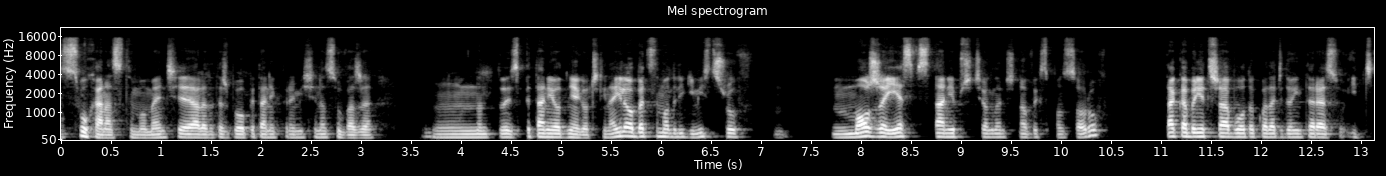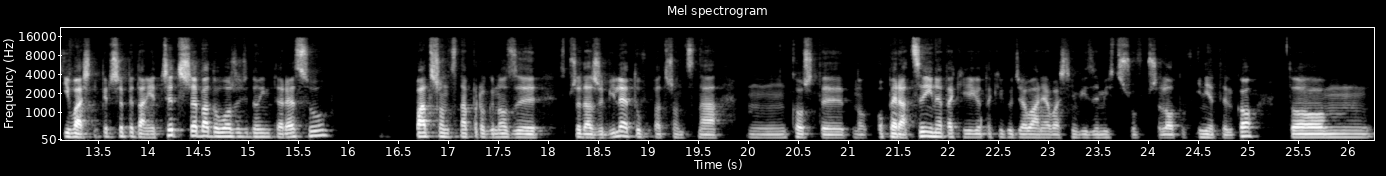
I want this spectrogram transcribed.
słucha nas w tym momencie, ale to też było pytanie, które mi się nasuwa, że Mm, no to jest pytanie od niego, czyli na ile obecny model Ligi Mistrzów może jest w stanie przyciągnąć nowych sponsorów, tak aby nie trzeba było dokładać do interesu. I, I, właśnie, pierwsze pytanie, czy trzeba dołożyć do interesu, patrząc na prognozy sprzedaży biletów, patrząc na mm, koszty no, operacyjne takiego, takiego działania właśnie Wizy Mistrzów, przelotów i nie tylko, to mm,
